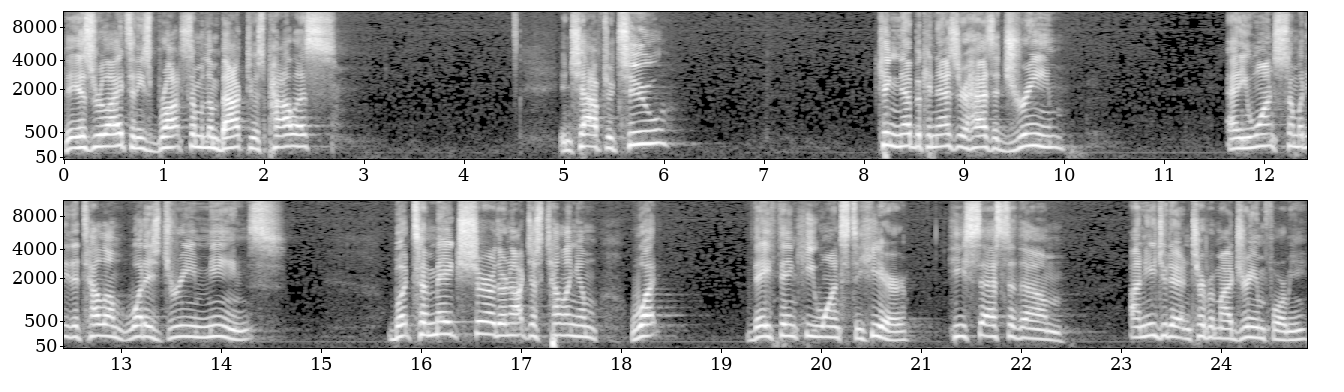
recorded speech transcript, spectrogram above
the Israelites, and he's brought some of them back to his palace. In chapter 2, King Nebuchadnezzar has a dream, and he wants somebody to tell him what his dream means. But to make sure they're not just telling him what they think he wants to hear, he says to them, I need you to interpret my dream for me.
